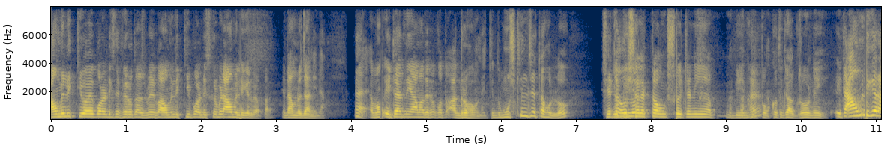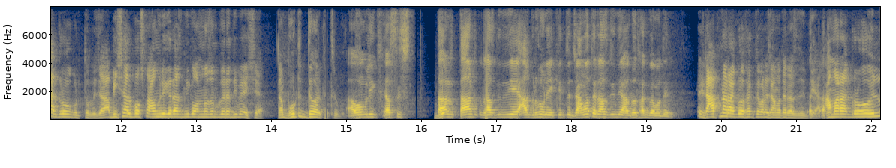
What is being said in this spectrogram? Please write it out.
আওয়ামী লীগ কীভাবে পলিটিক্সে ফেরত আসবে বা আওয়ামী লীগ কী পলিটিক্স করবে আওয়ামী লীগের ব্যাপার এটা আমরা জানি না। হ্যাঁ এবং এটা নিয়ে আমাদের কত আগ্রহ নেই। কিন্তু মুশকিল যেটা হলো সেটা হলো বিশাল একটা অংশ এটা নিয়ে বিএনপির হ্যাঁ। পক্ষ থেকে আগ্রহ নেই। এটা আওয়ামী লীগের আগ্রহ করতে হবে যে বিশাল আওয়ামী লীগের রাজনীতি অন্যজন করে দিবে এসে। না ভোট দেওয়ার ক্ষেত্রে আওয়ামী লীগ ফ্যাসিস্ট তার তার রাজনীতি নিয়ে আগ্রহ নেই কিন্তু জামাতের রাজনীতি আগ্রহ থাকবে আমাদের। এটা আপনার আগ্রহ থাকতে পারে জামাতের রাজনীতি আমার আগ্রহ হইল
